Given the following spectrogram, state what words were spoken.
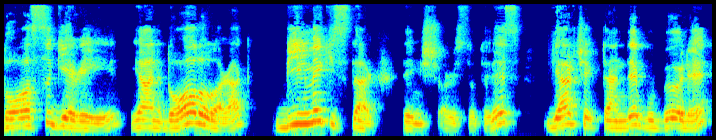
doğası gereği yani doğal olarak bilmek ister demiş Aristoteles. Gerçekten de bu böyle.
